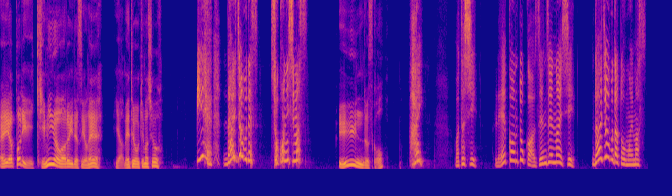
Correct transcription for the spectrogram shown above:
えやっぱり気味が悪いですよね。やめておきましょう。いえ大丈夫です。そこにします。いいんですか？はい。私霊感とか全然ないし大丈夫だと思います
